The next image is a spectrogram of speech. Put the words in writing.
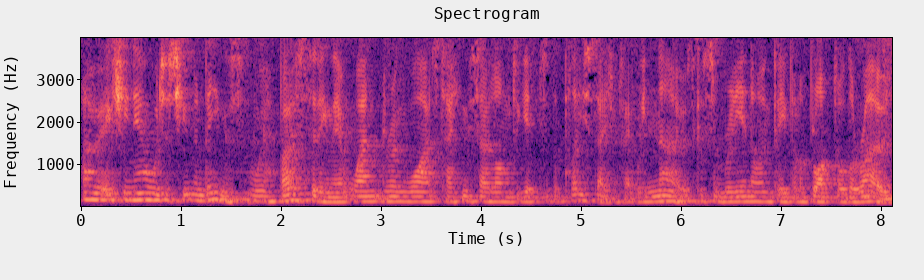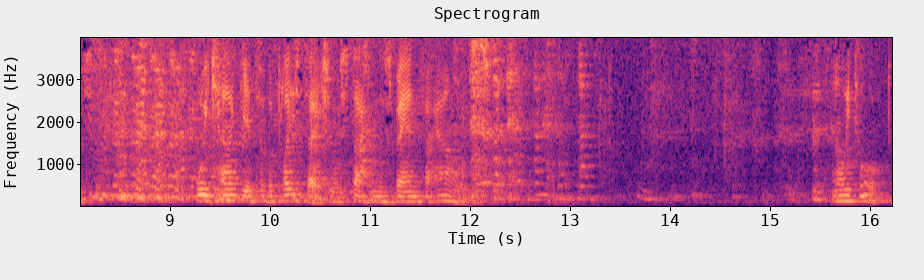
oh, actually, now we're just human beings. We're both sitting there wondering why it's taking so long to get to the police station. In fact, we know it's because some really annoying people have blocked all the roads. we can't get to the police station. We're stuck in this van for hours. and we talked.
